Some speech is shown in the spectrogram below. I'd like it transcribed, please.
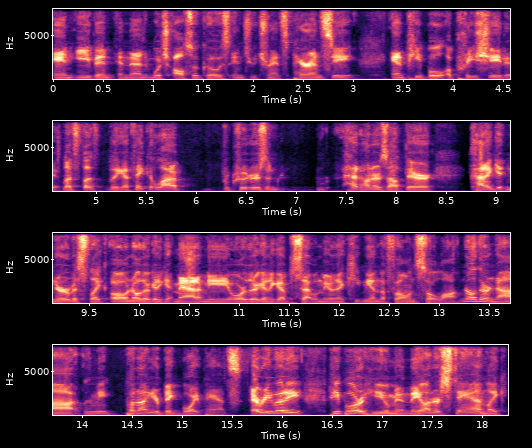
and even and then which also goes into transparency, and people appreciate it. Let's let like I think a lot of recruiters and headhunters out there kind of get nervous like, oh no, they're going to get mad at me or they're going to get upset with me or they keep me on the phone so long. No, they're not. I mean, put on your big boy pants. Everybody, people are human. They understand like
